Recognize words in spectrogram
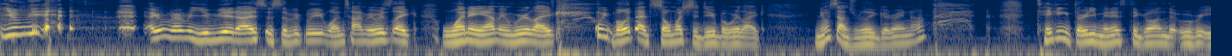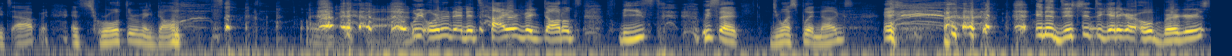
you me, I remember you, me, and I specifically one time. It was like 1 a.m. and we are like, we both had so much to do, but we're like, you know what sounds really good right now? Taking 30 minutes to go on the Uber Eats app and scroll through McDonald's. Oh my god. we ordered an entire McDonald's feast. We said, "Do you want split nugs?" In addition to getting our own burgers,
